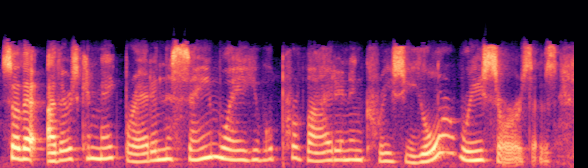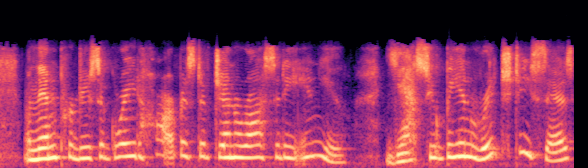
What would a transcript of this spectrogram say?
so that others can make bread, in the same way he will provide and increase your resources and then produce a great harvest of generosity in you. Yes, you'll be enriched, he says,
